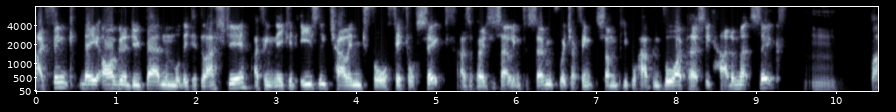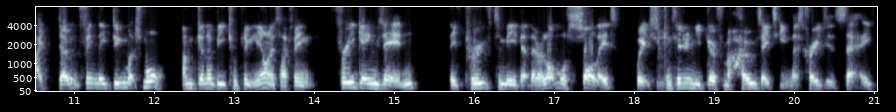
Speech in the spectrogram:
I think they are going to do better than what they did last year. I think they could easily challenge for fifth or sixth as opposed to settling for seventh, which I think some people have them for. I personally had them at sixth, Mm. but I don't think they do much more. I'm going to be completely honest. I think three games in, they've proved to me that they're a lot more solid, which Mm. considering you go from a Jose team, that's crazy to say.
